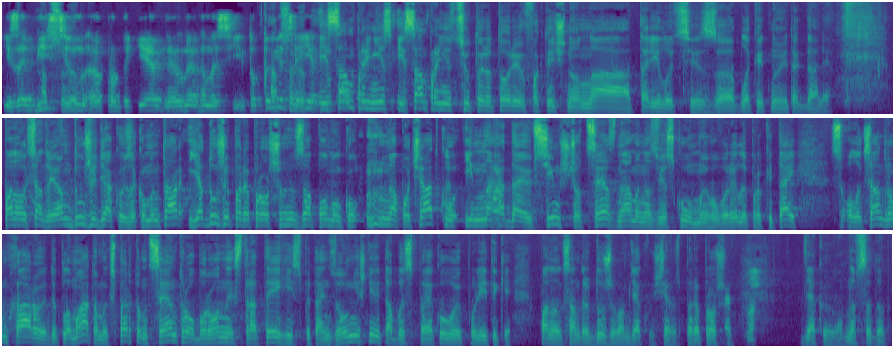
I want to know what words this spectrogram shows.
і за Абсолютно. е, продає енергоносії. Тобто він це є І сам приніс, і сам приніс цю територію фактично на тарілоці з блакитною і так далі. Пане Олександре, я вам дуже дякую за коментар. Я дуже перепрошую за помилку на початку і нагадаю всім, що це з нами на зв'язку. Ми говорили про Китай з Олександром Харою, дипломатом, експертом Центру оборонних стратегій з питань зовнішньої та безпекової політики. Пане Олександре, дуже вам дякую ще раз. Перепрошую. Дякую вам. На все добре.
